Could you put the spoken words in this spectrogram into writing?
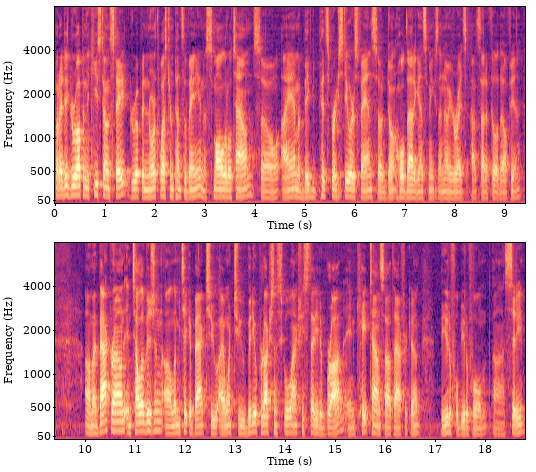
But I did grow up in the Keystone State. Grew up in northwestern Pennsylvania in a small little town. So I am a big Pittsburgh Steelers fan. So don't hold that against me because I know you're right outside of Philadelphia. Uh, my background in television, uh, let me take it back to I went to video production school. I actually studied abroad in Cape Town, South Africa. Beautiful, beautiful uh, city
